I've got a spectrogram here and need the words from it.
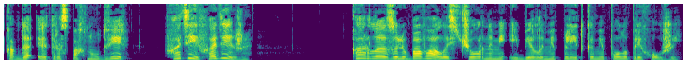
Когда Эд распахнул дверь, «Входи, входи же!» Карла залюбовалась черными и белыми плитками пола прихожей.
